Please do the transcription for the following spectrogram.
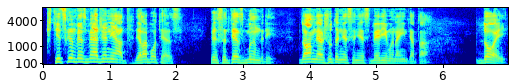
Știți când veți merge în iad, de la botez, când sunteți mândri, Doamne, ajută-ne să ne smerim înaintea Ta. Doi,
